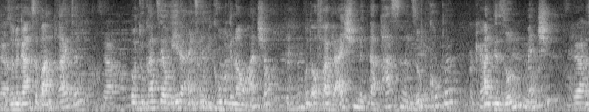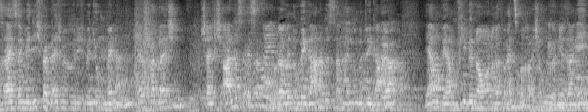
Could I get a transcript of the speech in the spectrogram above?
ja. also eine ganze Bandbreite. Ja. Und du kannst dir auch jede einzelne Mikrobe genau anschauen mhm. und auch vergleichen mit einer passenden Subgruppe okay. an gesunden Menschen. Ja. Das heißt, wenn wir dich vergleichen, wenn wir dich mit jungen Männern äh, vergleichen, wahrscheinlich alles Esser oder wenn du Veganer bist, dann halt nur mit Veganern. Ja. Ja, und wir haben viel genaueren Referenzbereich und können ja sagen, hey,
